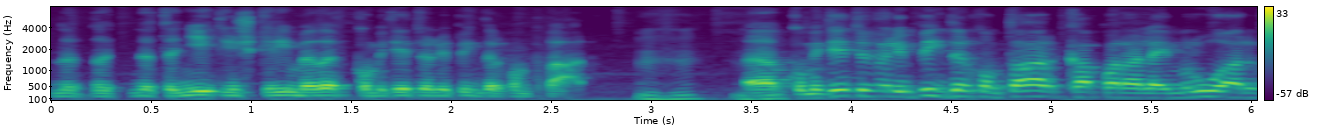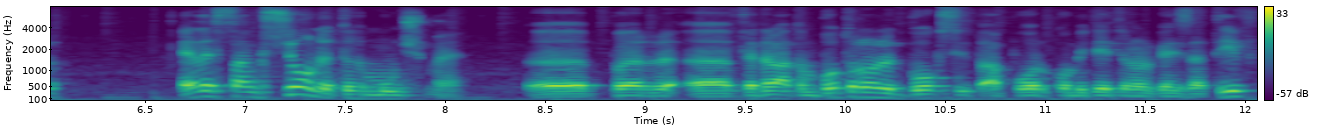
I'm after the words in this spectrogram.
në, në, në të njëjtin shkrim edhe Komiteti Olimpik Ndërkombëtar. Mm -hmm. Komiteti Olimpik Ndërkombëtar ka paralajmruar edhe sanksione të mundshme për Federatën Botërore të Boksit apo Komitetin Organizativ,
